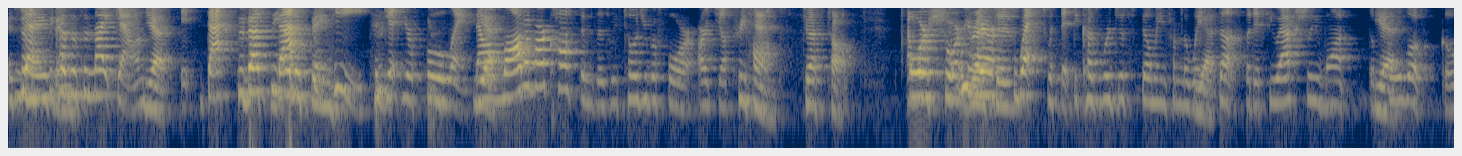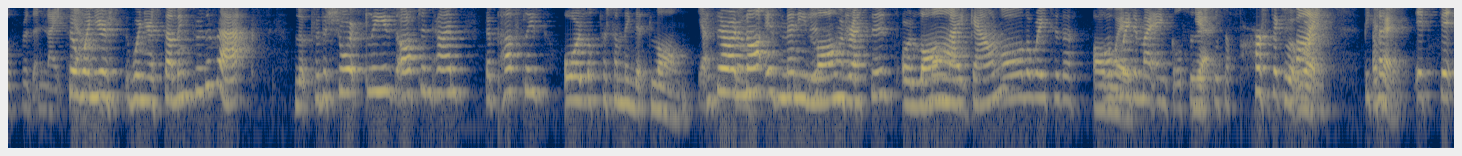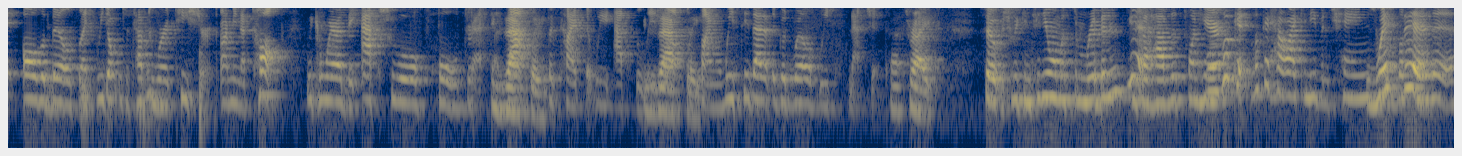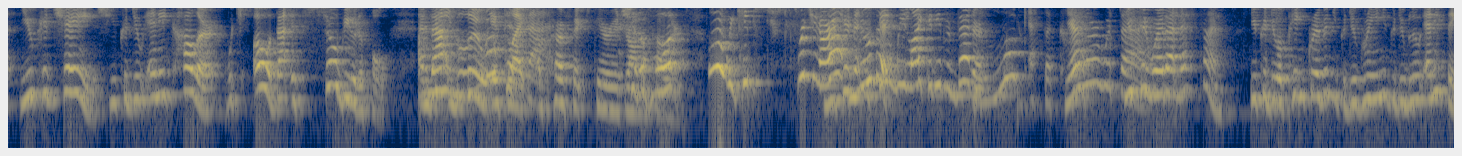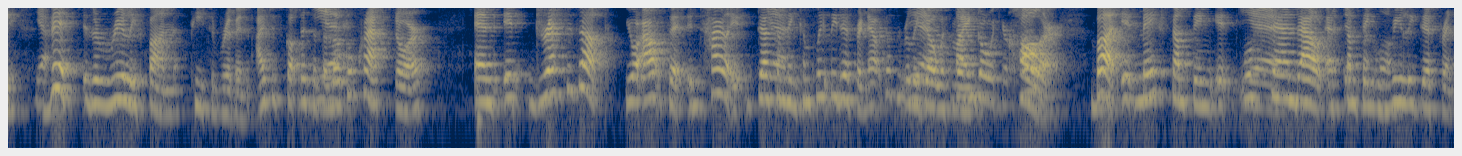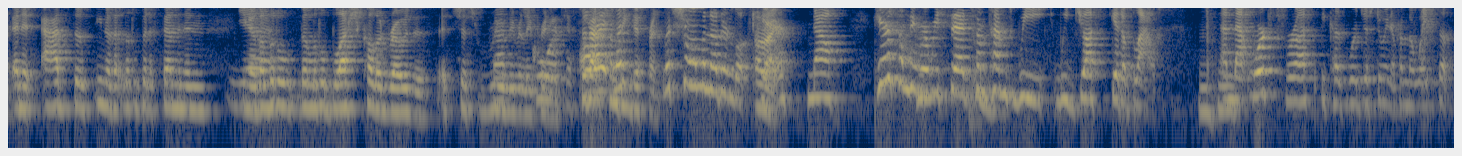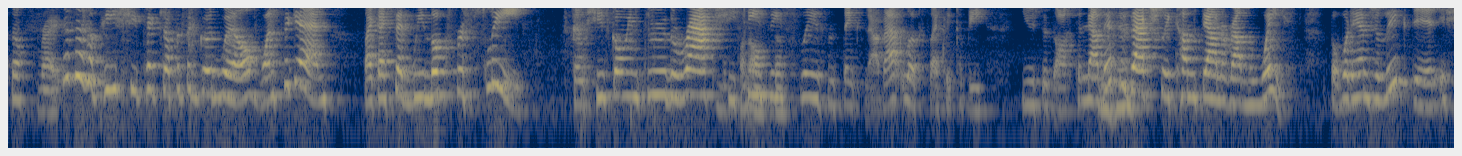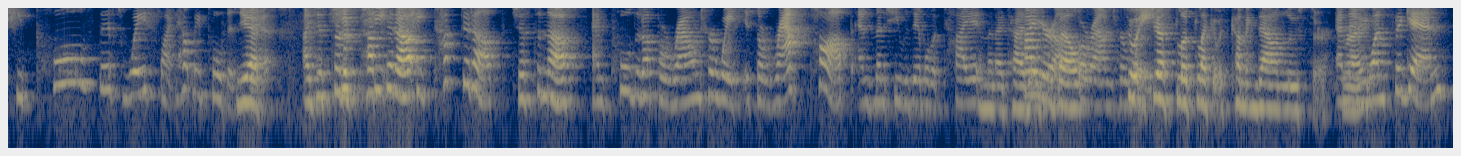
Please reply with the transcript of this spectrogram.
It's yes, amazing. because it's a nightgown. yes. It, that's So that's the that's the key to get your full length. Now, Yes. a lot of our costumes, as we've told you before, are just Pretend, tops. just tops, And or short we dresses. wear sweats with it because we're just filming from the waist Yes. up. But if you actually want the Yes. full look, go for the nightgown. So when you're when you're thumbing through the racks, look for the short sleeves. Oftentimes, the puff sleeves, or look for something that's long. Because there are so not as many long dresses or long, long, nightgowns. all the way to the All all, the way. way. to my ankle, so Yes. this was a perfect so find because Okay. it fit all the bills. Like we don't just have to wear a t-shirt. I mean, a top. We can wear the actual whole dress. And Exactly. That's the type that we absolutely Exactly. love to find. When we see that at the Goodwill, we snatch it. That's right. So should we continue on with some ribbons? Since I have this one here. Well, look at look at how I can even change with of this, you could change. You could do any color. Which oh, that is so beautiful. And I that mean, blue is like that. a perfect period drama color. Oh, we keep switching our We can outfits. it. we like it even better. Look at the color Yes, with that. you could wear that next time. You could do a pink ribbon. You could do green. You could do blue. Anything. Yeah. This is a really fun piece of ribbon. I just got this at the local craft store, and it dresses up your outfit entirely. It does something completely different. Now it doesn't really Yes, go with my go with your collar. collar. But it makes something. It will Yes, stand out as something look. really different, and it adds those, you know, that little bit of feminine, you know, the little the little blush colored roses. It's just really, That's really gorgeous. pretty. So All that's right, something let's, different. Let's show them another look All here. right. Now, here's something where we said sometimes we we just get a blouse, Mhm. and that works for us because we're just doing it from the waist up. So Right. this is a piece she picked up at the Goodwill. Once again, like I said, we look for sleeves. So she's going through the rack. This she sees also. these sleeves and thinks, now that looks like it could be used as Austen. Now this Mhm. is actually comes down around the waist. But what Angelique did is she pulls this waistline. Help me pull this. Yes, I just sort She- of tucked she- it up She tucked it up just enough, and pulled it up around her waist. It's a wrap top, and then she was able to tie it. and then I tied it with the belt, around her so waist. it just looked like it was coming down looser. And right? then once again,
